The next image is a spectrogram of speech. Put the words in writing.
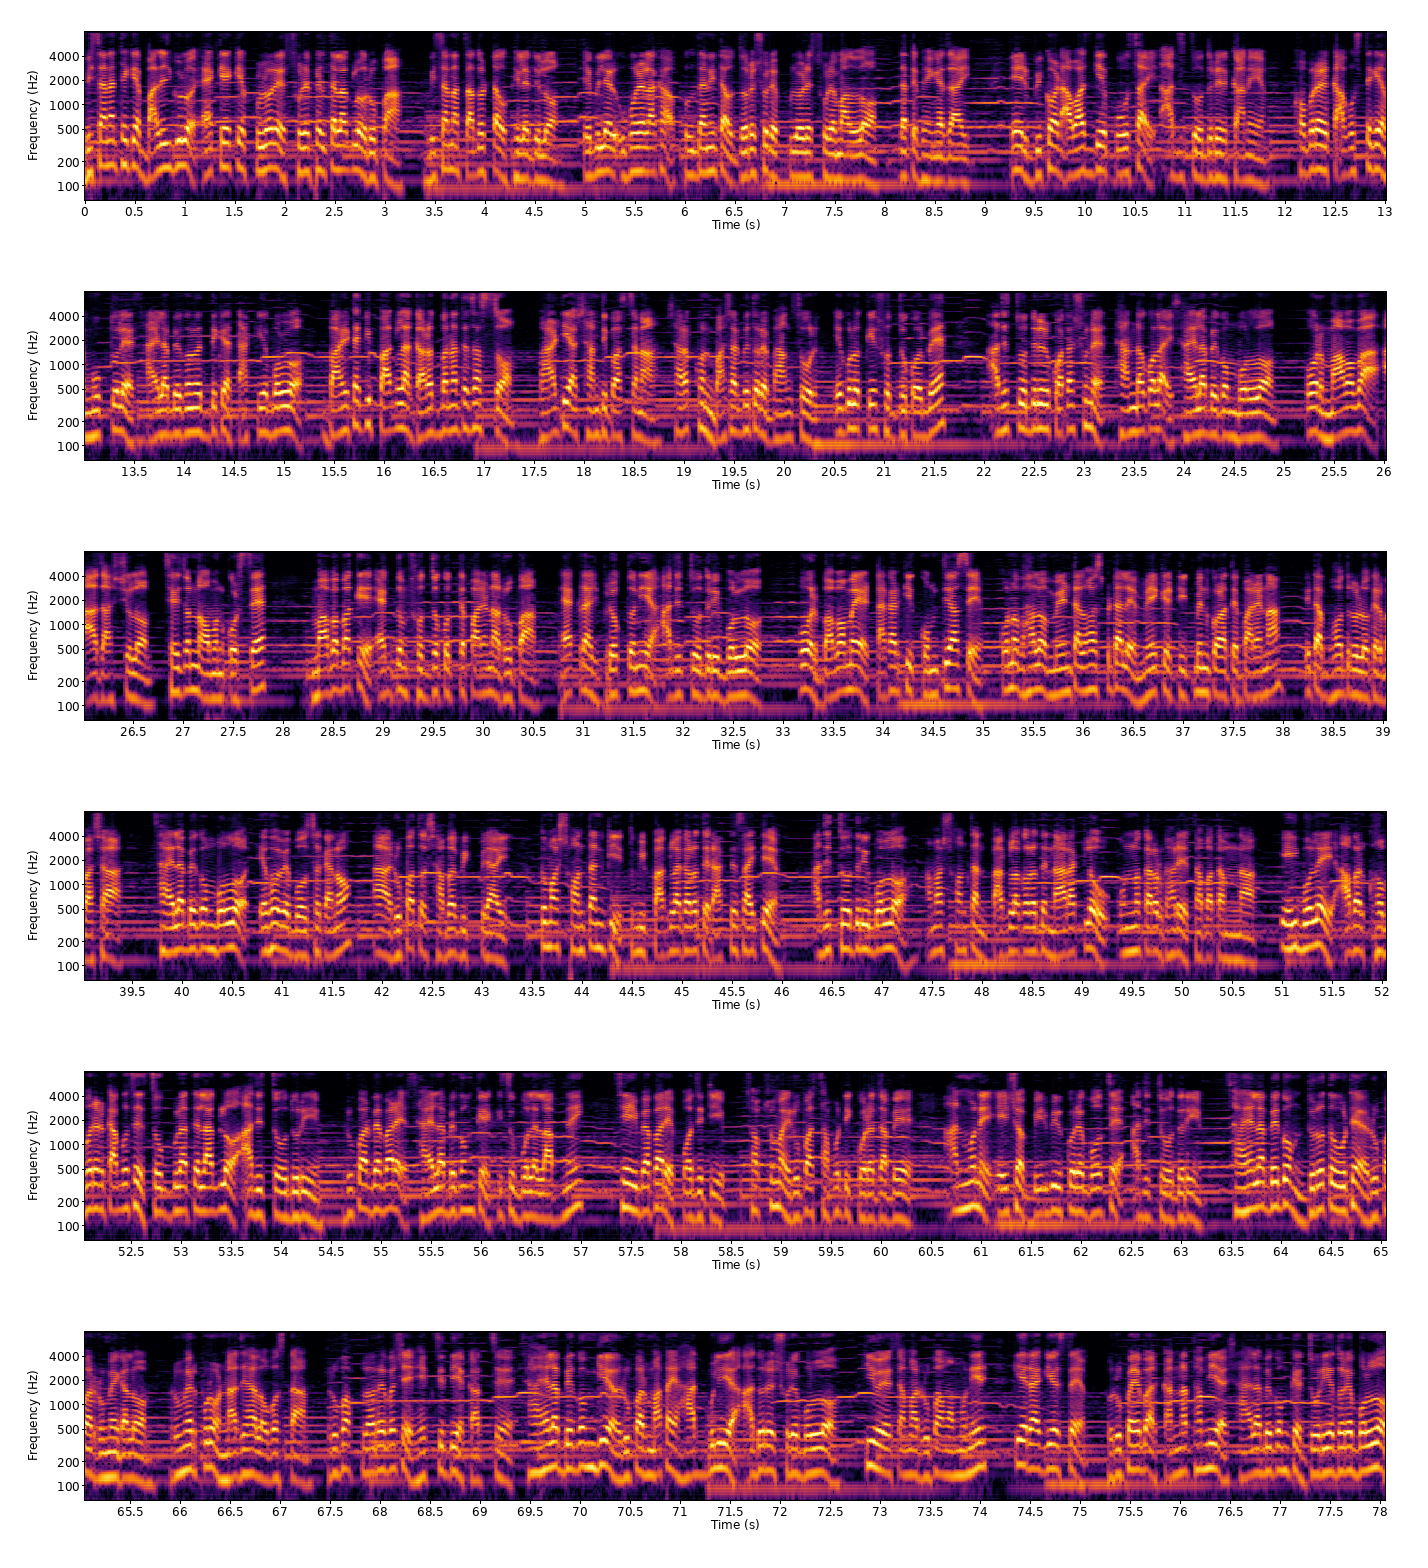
বিছানা থেকে বালিশগুলো একে একে ফুলরে ছুঁড়ে ফেলতে লাগল রূপা। বিছানার চাদরটাও ফেলে দিল। টেবিলের উপরে রাখা ফুলদানিটাও জোরে সোরে ফুলরে ছুঁড়ে মারলো, যাতে ভেঙে যায়। এর বিকট আওয়াজ গিয়ে পৌঁছায় আজিজ চৌধুরীর কানে। খবরের কাগজ থেকে মুখ তুলে সাইলা বেগমের দিকে তাকিয়ে বলল, বাড়িটা কি পাগলা গারদ বানাতে চাচ্ছ? আর শান্তি পাচ্ছে না। সারাক্ষণ বাসার ভিতরে ভাঙচুর। এগুলো কে সহ্য করবে? আজিজ চৌধুরীর কথা শুনে ঠান্ডা গলায় সাইলা বেগম বলল, ওর মা বাবা আজ আসছিল। সেই জন্য অমন করছে। মা বাবাকে একদম সহ্য করতে পারে না রূপা। একরাশ বিরক্ত নিয়ে আজিজ চৌধুরী বলল, ওর বাবা মায়ের টাকার কি কমতি আছে? কোনো ভালো মেন্টাল হসপিটালে মেয়েকে ট্রিটমেন্ট করাতে পারে না? এটা ভদ্রলোকের বাসা। সাইলা বেগম বলল, এভাবে বলছো কেন? আর রূপা তো স্বাভাবিক প্রায়। তোমার সন্তান কি তুমি পাগলা কারোতে রাখতে চাইতে? আজিত চৌধুরী বলল, আমার সন্তান পাগলা কারোতে না রাখলেও অন্য কারোর ঘাড়ে চাপাতাম না। এই বলে আবার খবরের কাগজে চোখ বুলাতে লাগল আজিত চৌধুরী। রূপার ব্যাপারে সাইলা বেগমকে কিছু বলে লাভ নেই। সেই ব্যাপারে পজিটিভ সবসময় রূপার সাপোর্টই করে যাবে। আনমনে এইসব বিড়বিড় করে বলছে আজিত চৌধুরী। সাহেলা বেগম দ্রুত উঠে রূপার রুমে গেল। রুমের পুরো নাজেহাল অবস্থা। রূপা ফ্লোরে বসে হেক্সি দিয়ে কাঁদছে। সাহেলা বেগম গিয়ে রূপার মাথায় হাত বুলিয়ে আদরে সুরে বলল, কি হয়েছে আমার রূপা মামুনির? কে রাগিয়েছে রূপা এবার কান্না থামিয়ে সাহেলা বেগমকে জড়িয়ে ধরে বলল,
